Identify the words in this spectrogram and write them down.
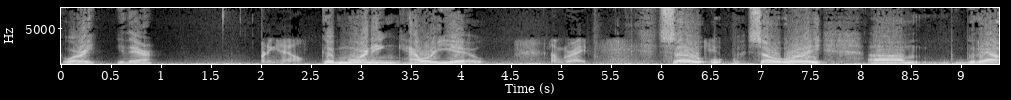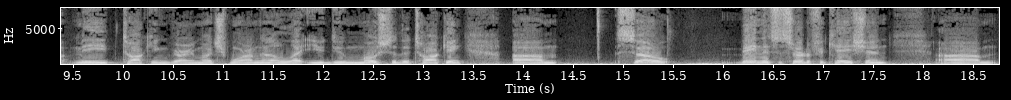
Ori, you there? Good Morning, Hal. Good morning. How are you? I'm great. So, so Ori, um, without me talking very much more, I'm going to let you do most of the talking. Um, so, maintenance certification um,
